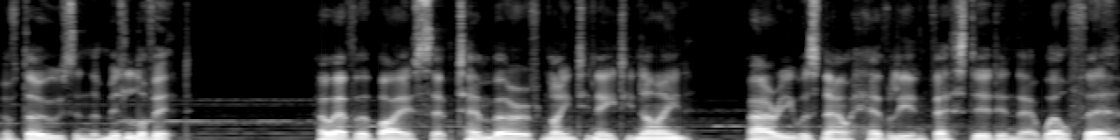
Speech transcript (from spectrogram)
of those in the middle of it. However, by September of 1989, Barry was now heavily invested in their welfare.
